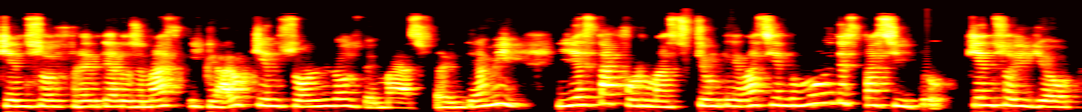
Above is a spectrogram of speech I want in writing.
quién soy frente a los demás y claro, quién son los demás frente a mí. Y esta formación que va siendo muy despacito, quién soy yo,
